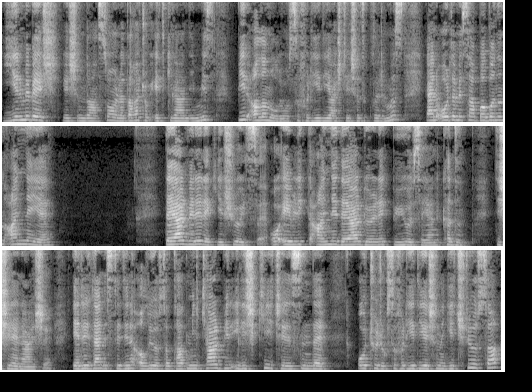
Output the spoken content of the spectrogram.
25 yaşından sonra daha çok etkilendiğimiz bir alan oluyor 0-7 yaşta yaşadıklarımız. Yani orada mesela babanın anneye değer vererek yaşıyor ise, o evlilikte anne değer görerek büyüyor ise yani kadın, dişil enerji, erilden istediğini alıyorsa, tatminkar bir ilişki içerisinde o çocuk 0-7 yaşını geçiriyorsa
